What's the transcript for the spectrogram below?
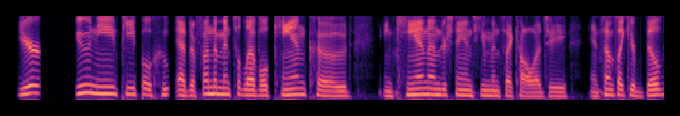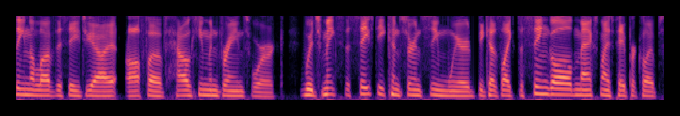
you're you need people who at a fundamental level can code and can understand human psychology. And it sounds like you're building a lot of this AGI off of how human brains work, which makes the safety concerns seem weird because like the single maximize paper clips,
